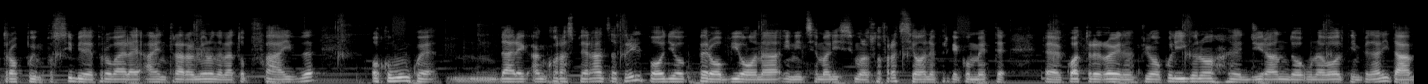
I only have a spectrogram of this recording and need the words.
troppo impossibile provare a entrare almeno nella top 5 o comunque mh, dare ancora speranza per il podio, però Biona inizia malissimo la sua frazione perché commette eh, 4 errori nel primo poligono, eh, girando una volta in penalità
